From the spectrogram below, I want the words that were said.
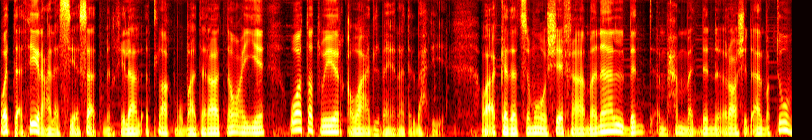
والتأثير على السياسات من خلال إطلاق مبادرات نوعية وتطوير قواعد البيانات البحثية. وأكدت سمو الشيخة منال بنت محمد بن راشد آل مكتوم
